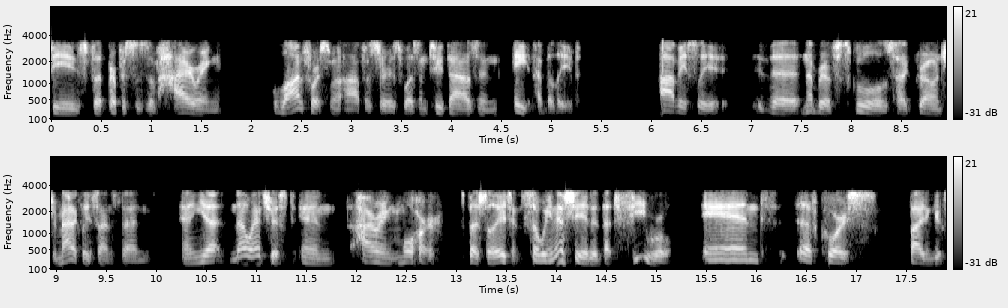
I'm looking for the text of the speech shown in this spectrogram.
fees for the purposes of hiring law enforcement officers was in 2008, I believe. Obviously, the number of schools had grown dramatically since then, and yet no interest in hiring more special agents. So we initiated that fee rule. And of course, Biden gets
